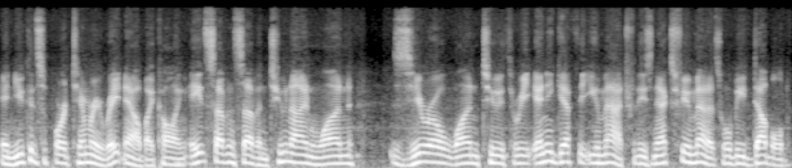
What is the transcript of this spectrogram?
And you can support Timmerie right now by calling 877 291 0123. Any gift that you match for these next few minutes will be doubled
